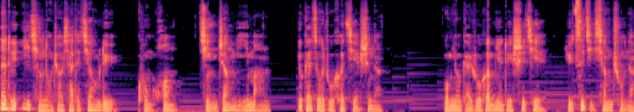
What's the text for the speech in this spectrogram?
那对疫情笼罩下的焦虑。恐慌、紧张、迷茫，又该做如何解释呢？我们又该如何面对世界，与自己相处呢？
